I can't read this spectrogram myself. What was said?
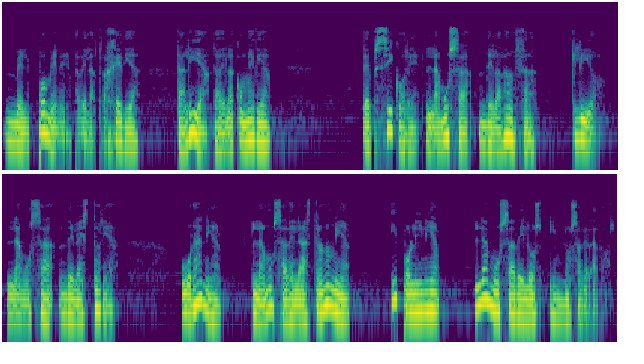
Melpómene, de la tragedia, Talía, de la comedia, Terpsícore, la musa de la danza, Clio, la musa de la historia, Urania, la musa de la astronomía, y Polinia, la musa de los himnos sagrados.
